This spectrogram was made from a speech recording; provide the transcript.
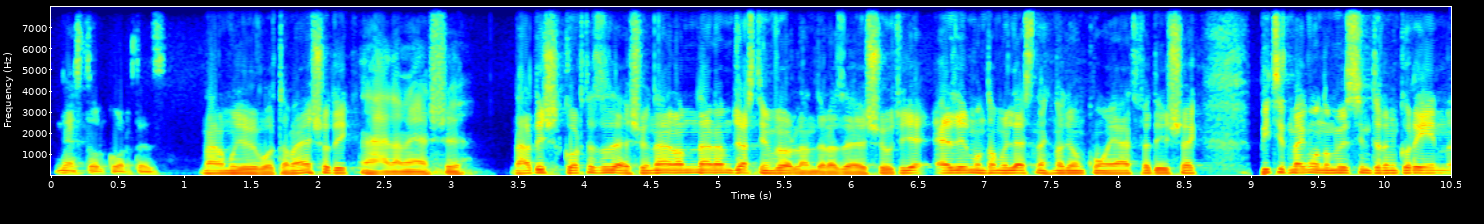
Nestor Cortez. Nálam ugye ő volt a második. Nálam első. Nálad is Cortez az első, nálam, nálam Justin Verlander az első, úgyhogy ezért mondtam, hogy lesznek nagyon komoly átfedések. Picit megmondom őszintén, amikor én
